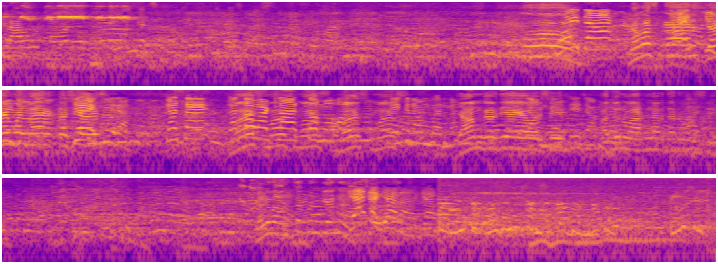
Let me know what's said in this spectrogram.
क्राऊड मॉल नमस्कार जय मल्हार कसे आहेत कसा आहे? कसा मस्त, वाटला मस्त, आजचा मस्त, मोहन मस्त, मस्त. एक नंबर ना? जाम गर्दी आहे यावर्षी. गर्दी आहे, जाम अजून वाढणार दरवर्षी. मॅडम आमचं पण घ्या ना. घ्या ना घ्या ना घ्या ना. सार्वजनिक शांतता भंग करून बेशिस्त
